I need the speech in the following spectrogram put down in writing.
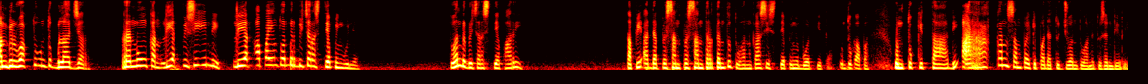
Ambil waktu untuk belajar. Renungkan, lihat visi ini. Lihat apa yang Tuhan berbicara setiap minggunya. Tuhan berbicara setiap hari. Tapi ada pesan-pesan tertentu Tuhan kasih setiap minggu buat kita. Untuk apa? Untuk kita diarahkan sampai kepada tujuan Tuhan itu sendiri.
